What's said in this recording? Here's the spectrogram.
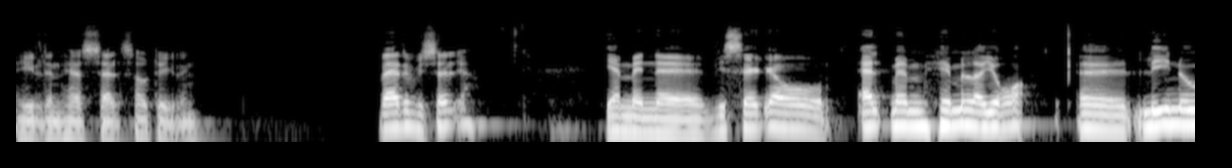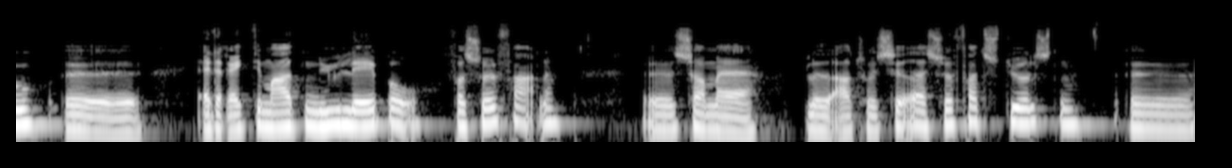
hele den her salgsafdeling. Hvad er det, vi sælger? Jamen, øh, vi sælger jo alt mellem himmel og jord. Øh, lige nu øh, er det rigtig meget den nye lægebog for søfarende, øh, som er blevet autoriseret af Søfartsstyrelsen, øh,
